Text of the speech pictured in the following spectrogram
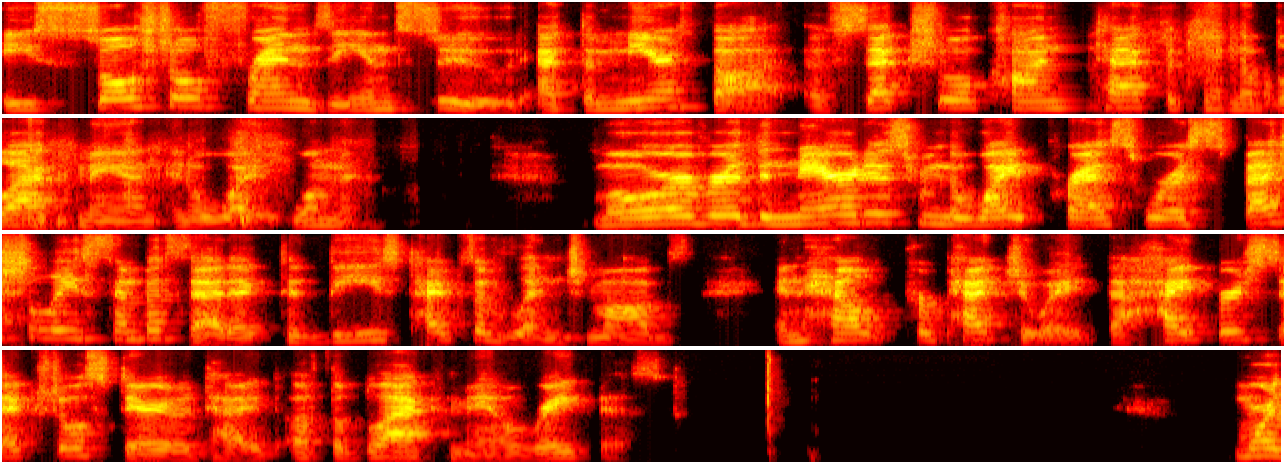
a social frenzy ensued at the mere thought of sexual contact between a Black man and a white woman. Moreover, the narratives from the white press were especially sympathetic to these types of lynch mobs and helped perpetuate the hypersexual stereotype of the Black male rapist. More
